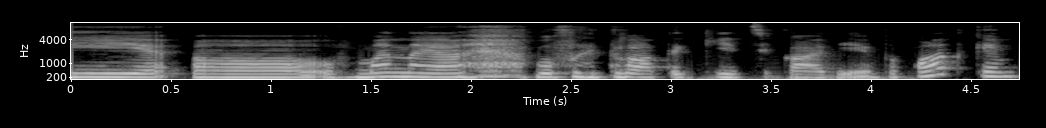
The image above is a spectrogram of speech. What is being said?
І е, в мене були два такі цікаві випадки,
